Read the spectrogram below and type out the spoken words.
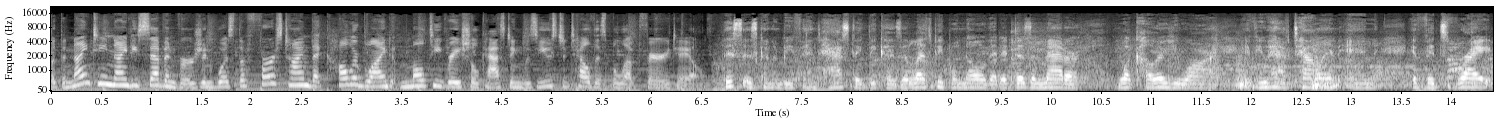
But the 1997 version was the first time that colorblind multiracial casting was used to tell this beloved fairy tale. This is going to be fantastic because it lets people know that it doesn't matter what color you are. If you have talent and if it's right,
